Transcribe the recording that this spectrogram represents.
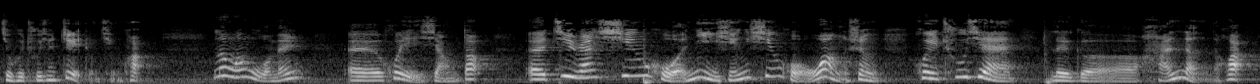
就会出现这种情况。那么我们呃会想到，呃，既然心火逆行、心火旺盛会出现那个寒冷的话，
